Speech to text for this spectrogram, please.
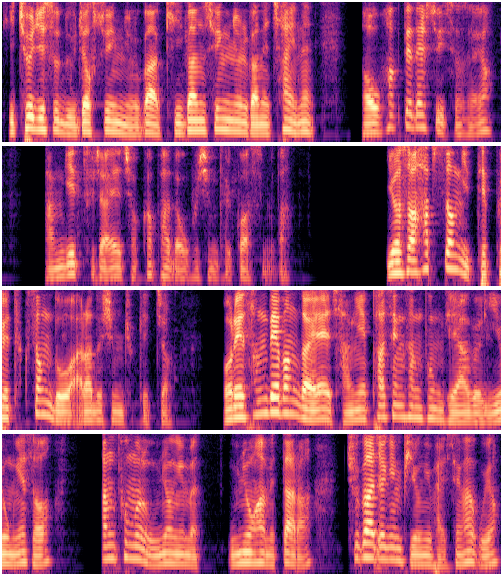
기초지수 누적 수익률과 기간 수익률 간의 차이는 더욱 확대될 수 있어서요. 단기 투자에 적합하다고 보시면 될 것 같습니다. 이어서 합성 ETF의 특성도 알아두시면 좋겠죠. 거래 상대방과의 장애 파생 상품 계약을 이용해서 상품을 운영함에 따라 추가적인 비용이 발생하고요.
